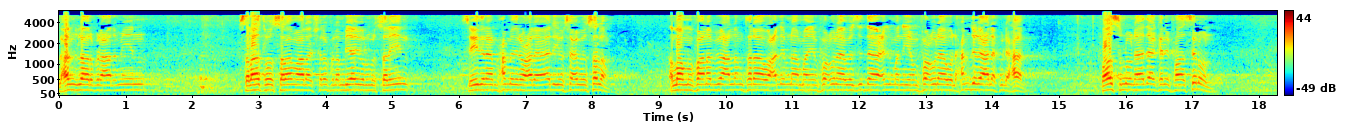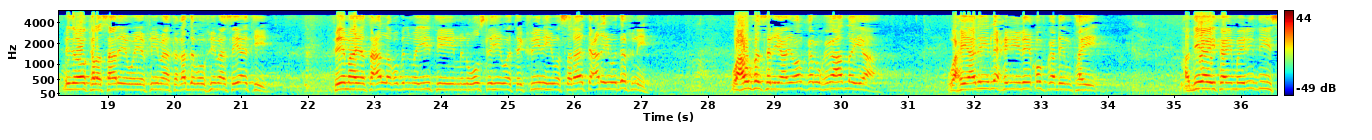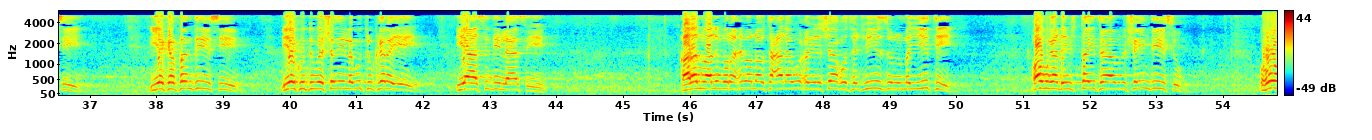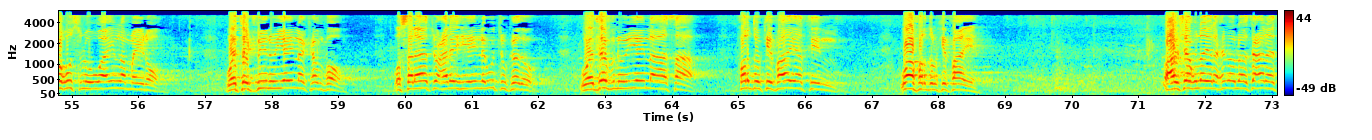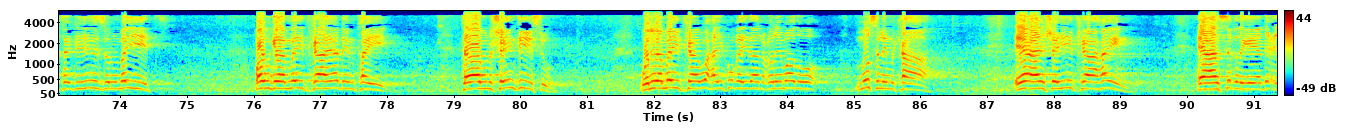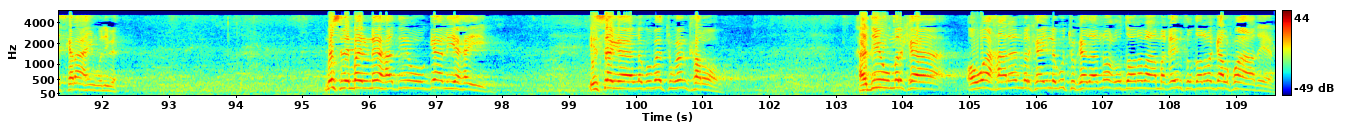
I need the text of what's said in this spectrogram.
الحمد لله رب العالمين الصلاة والسلام على أشرف الأنبياء والمرسلين سيدنا محمد وعلى آله وصحبه وسلم. اللهم انفعنا بما علمتنا وعلمنا ما ينفعنا وزدنا علما ينفعنا والحمد لله على كل حال. فاصل هذاك فاصل. مثل وكل ساري وهي فيما تقدم وفيما سيأتي فيما يتعلق بالميت من غسله وتكفينه والصلاة عليه ودفنه. Waxau fasaliyaayoo halkan uu kaga hadlayaa. Waxyaalihii la xidhiidhay qofka dhintay. Haddii ay tahay maydhidiisii iyo kafantiisii iyo ku-dugashadii lagu tukanayey iyo aasidii la aasayey qaala almualifu raximah ullahu tacaala wuxuu yidhi sheekhu tajhiizu lmayiti qofka dhintay tabaabulshayntiisu wa huwa gusluhu waa in la maydho وتكفينه يين لكنفو والصلاة عليه يين لأتكدو ودفنه يين لأسا فرض كفاية وفرض الكفاية؟ وعلى شيخ الله رحمه الله تعالى تجهيز الميت. قوقا ميت كاهد انتهي. تابل شين تيسو. ولما ميت كاهد وحيكو قيدان علماته مسلم كاهد ee aan shahiidka ahayn ee aan siqdiga iyo dhiciskana ahayn weliba. Muslim baynu ne haddii uu gaal yahay isaga laguma tukan karo. Haddii uu markaa oo waa xaaraan markaa in lagu tukadaa noocuu doonaba ama qaybtuu doonaba gaal ku ahaadee.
